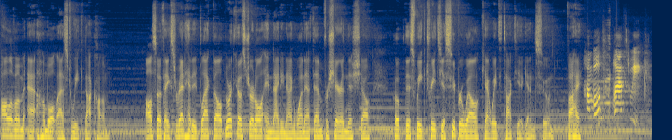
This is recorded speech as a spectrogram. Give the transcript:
all of them at HumboldtLastWeek.com. Also, thanks to Redheaded Blackbelt, North Coast Journal, and 99.1 FM for sharing this show. Hope this week treats you super well. Can't wait to talk to you again soon. Bye. Humboldt last week.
